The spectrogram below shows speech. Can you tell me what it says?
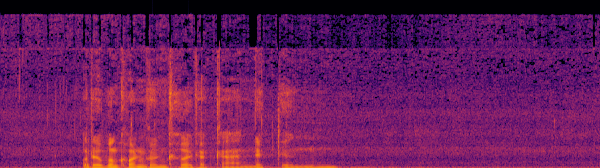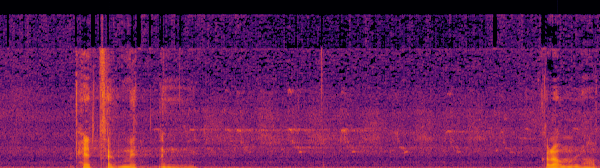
ๆหรือบางคนคุ้นเคยกับการนึกถึง เพชรสักเม็ดหนึ่ง กลมรอบ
